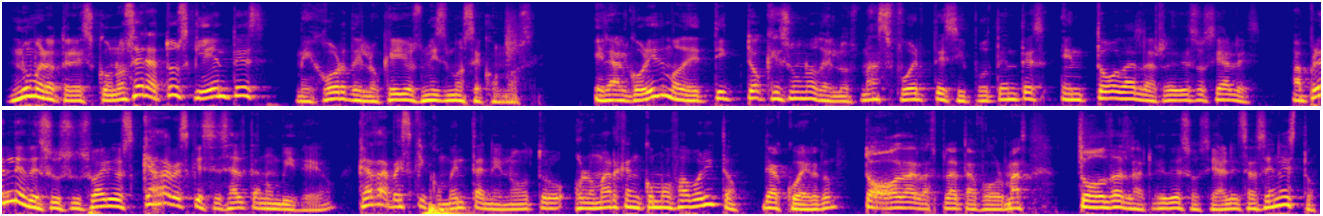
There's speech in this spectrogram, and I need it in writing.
Número 3. Conocer a tus clientes mejor de lo que ellos mismos se conocen. El algoritmo de TikTok es uno de los más fuertes y potentes en todas las redes sociales. Aprende de sus usuarios cada vez que se saltan un video, cada vez que comentan en otro o lo marcan como favorito. De acuerdo, todas las plataformas, todas las redes sociales hacen esto.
